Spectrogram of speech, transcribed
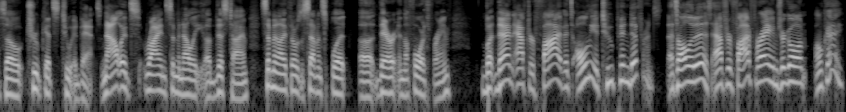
So Troup gets to advance. Now it's Ryan Simonelli uh, this time. Simonelli throws a seven split uh, there in the fourth frame. But then after five, it's only a two pin difference. That's all it is. After five frames, you're going, okay,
